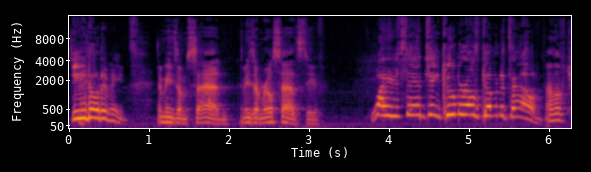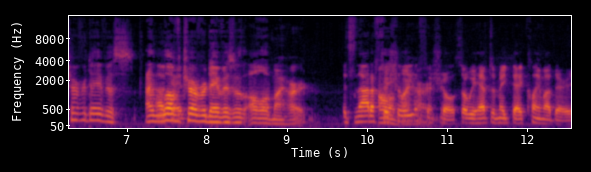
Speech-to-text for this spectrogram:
Do you know what it means? It means I'm sad. It means I'm real sad, Steve. Why are you saying Jake Kumerow's coming to town? I love Trevor Davis. I Okay. love Trevor Davis with all of my heart. It's not All of officially official, so we have to make that claim out there.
